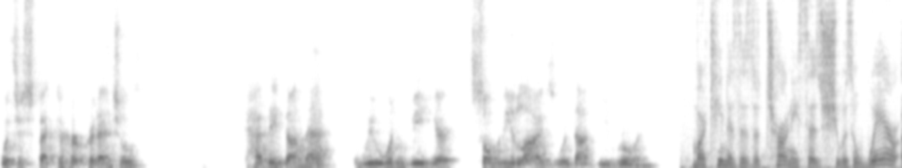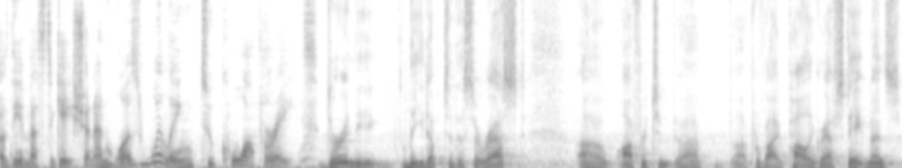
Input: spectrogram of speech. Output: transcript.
with respect to her credentials, had they done that, we wouldn't be here. So many lives would not be ruined. Martinez's attorney says she was aware of the investigation and was willing to cooperate. During the lead up to this arrest, uh, offered to uh, uh, provide polygraph statements,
